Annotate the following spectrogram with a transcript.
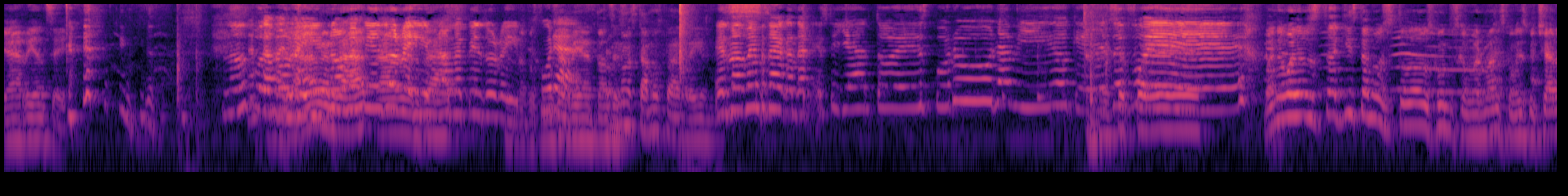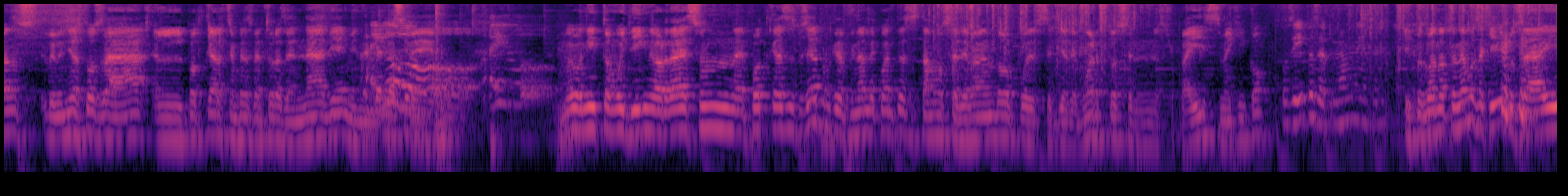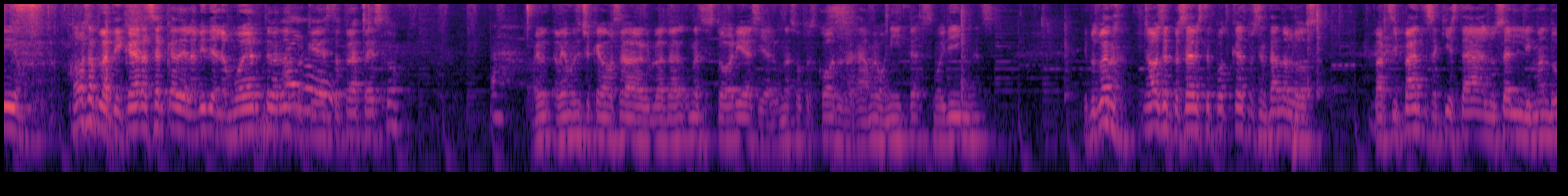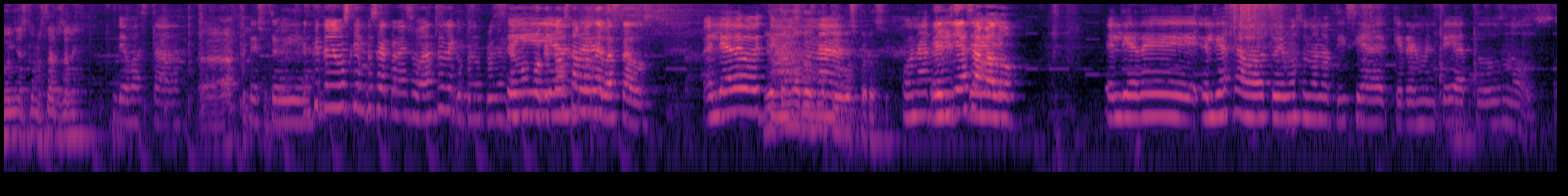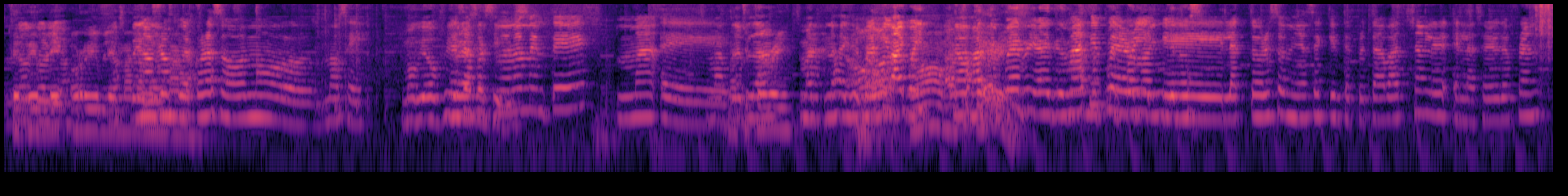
Ya ríanse. No nos Hasta podemos reír, no me pienso reír, verdad. no me pienso reír. No, pues, Juras. no entonces. No estamos para reír. Es más, voy a empezar a cantar. Este llanto es por un amigo que se, se fue. Bueno, bueno, pues aquí estamos todos juntos como hermanos, como ya escucharon. Bienvenidos todos al podcast Las Siempre Aventuras de Nadie. Mi nombre es, eh. Muy bonito, muy digno, ¿verdad? Es un eh, podcast especial porque al final de cuentas estamos celebrando pues el Día de Muertos en nuestro país, México. Pues sí, pues se tomamos muy en serio. Y pues bueno, tenemos aquí, pues ahí vamos a platicar acerca de la vida y la muerte, ¿verdad? Porque esto trata esto. Hab- Habíamos dicho que vamos a hablar de algunas historias y algunas otras cosas acá muy bonitas, muy dignas. Y pues bueno, vamos a empezar este podcast presentando los participantes. Aquí está Luceli Limando Uñas. ¿Cómo estás, Luceli? Devastada. Ah, qué. Destruida. Es que tenemos que empezar con eso antes de que pues, nos presentemos Sí, porque todos estamos devastados. El día de hoy Yo tengo tuvimos dos una, motivos, pero sí. una El día sábado. El día de el día sábado tuvimos una noticia que realmente a todos nos Terrible, dolió. horrible, Nos mala, nos rompió mala. el corazón, nos, no sé. Movió fibras sensibles. Desafortunadamente, ma- eh, Matt Matthew LeBlanc. Perry. No, No, Matthew- ay, no, Matthew Matthew Perry. Perry. Ay, Dios Matthew Perry, eh, el actor estadounidense que interpretaba a Chandler en la serie de Friends,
